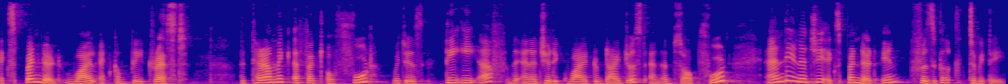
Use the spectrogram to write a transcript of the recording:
expended while at complete rest. The thermic effect of food which is TEF the energy required to digest and absorb food and the energy expended in physical activity.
